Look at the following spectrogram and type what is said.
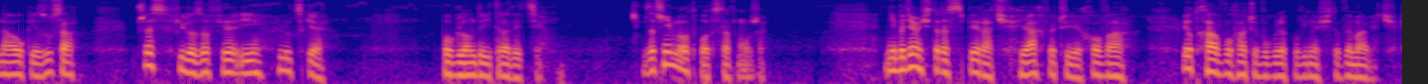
nauk Jezusa przez filozofię i ludzkie poglądy i tradycje. Zacznijmy od podstaw może. Nie będziemy się teraz spierać Jahwe czy Jehowa, JHWH, czy w ogóle powinno się to wymawiać.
